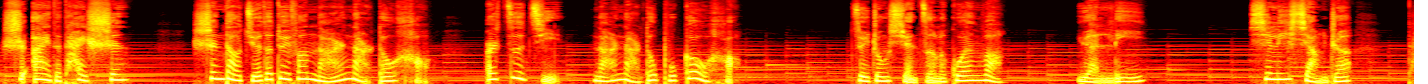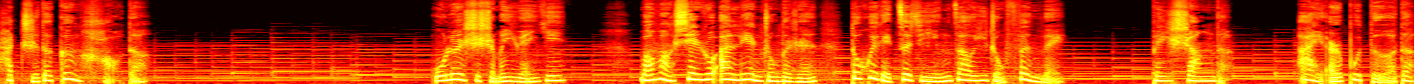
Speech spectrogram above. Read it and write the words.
是爱的太深，深到觉得对方哪儿哪儿都好，而自己哪儿哪儿都不够好，最终选择了观望，远离。心里想着，他值得更好的。无论是什么原因，往往陷入暗恋中的人都会给自己营造一种氛围：悲伤的，爱而不得的。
